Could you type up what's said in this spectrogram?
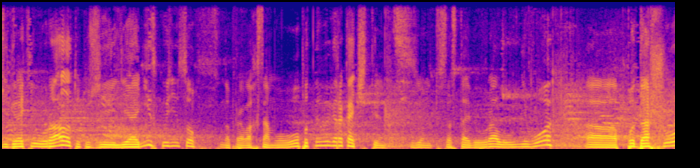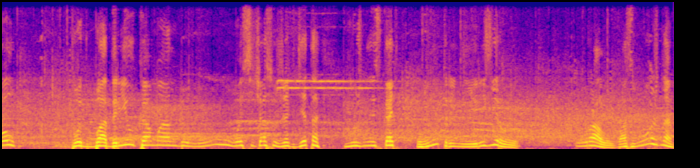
игроки Урала. Тут уже и Леонид Кузнецов на правах самого опытного игрока. 14 сезонов в составе Урала у него. А, подошел, подбодрил команду. Ну, вот сейчас уже где-то нужно искать внутренние резервы Уралу. Возможно,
